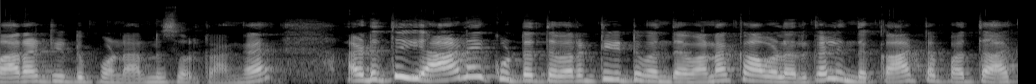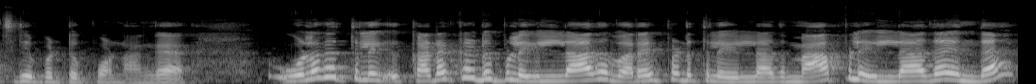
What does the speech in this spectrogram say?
பாராட்டிட்டு போனார்னு சொல்கிறாங்க அடுத்து யானை கூட்டத்தை விரட்டிட்டு வந்த வனக்காவலர்கள் இந்த காட்டை பார்த்து ஆச்சரியப்பட்டு போனாங்க. உலகத்தில் கடக்கடுப்பில் இல்லாத வரைபடத்தில் இல்லாத மேப்பில் இல்லாத இந்த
